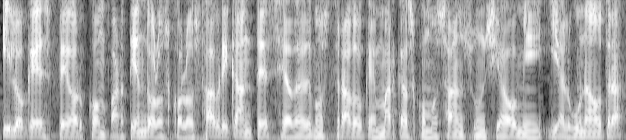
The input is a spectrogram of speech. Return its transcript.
y lo que es peor, compartiéndolos con los fabricantes. Se ha demostrado que en marcas como Samsung, Xiaomi y alguna otra,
